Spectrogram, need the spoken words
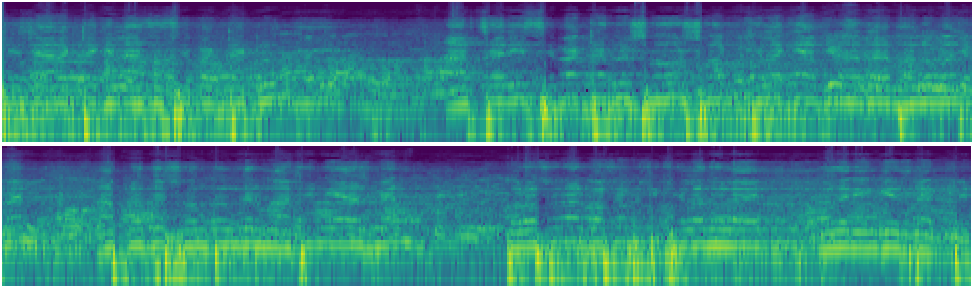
শেষে আরেকটা খেলা আছে sepak takraw archery sepak takraw সহ সব খেলাকে আপনারা ভালোবাসবেন। আপনাদের সন্তানদের মাঠে নিয়ে আসবেন। পড়াশোনার পাশাপাশি খেলাধুলায় তাদের এঙ্গেজ রাখবেন।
